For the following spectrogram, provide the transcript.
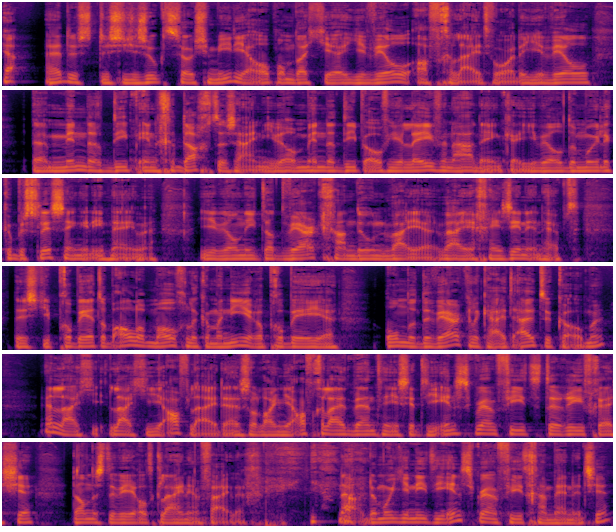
Ja. dus, dus je zoekt social media op omdat je, je wil afgeleid worden. Je wil uh, minder diep in gedachten zijn. Je wil minder diep over je leven nadenken. Je wil de moeilijke beslissingen niet nemen. Je wil niet dat werk gaan doen waar je, waar je geen zin in hebt. Dus je probeert op alle mogelijke manieren probeer je onder de werkelijkheid uit te komen. En laat je, laat je je afleiden. En zolang je afgeleid bent en je zit je Instagram feed te refreshen, dan is de wereld klein en veilig. Nou, dan moet je niet die Instagram feed gaan managen.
